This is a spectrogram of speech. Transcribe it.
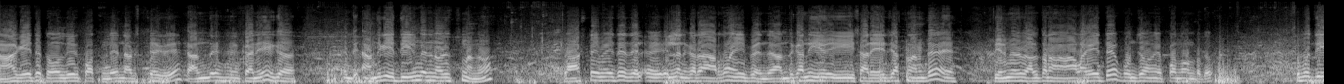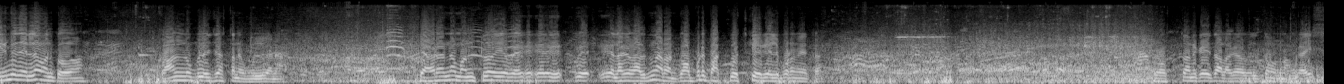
నాకైతే తోలు తీరిపోతుంది నడిస్తే అందు కానీ ఇక అందుకే దీని మీద నడుస్తున్నాను. లాస్ట్ టైం అయితే వెళ్ళాను కదా అర్థం అయిపోయింది అందుకని ఈసారి ఏం చేస్తున్నానంటే దీని మీద వెళ్తున్నాను. అలాగైతే కొంచెం ఇబ్బంది ఉంటుంది ఇప్పుడు దీని మీద వెళ్ళాం అనుకో కాళ్ళు నొప్పులు వచ్చేస్తాను ఫుల్గానే ఎవరైనా మనసులో ఇలాగ వెళ్తున్నారు అనుకో అప్పుడు పక్కకు వచ్చి వెళ్ళిపోవడం ఇక. ప్రస్తుతానికైతే అలాగే వెళ్తూ ఉన్నాం గైస్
